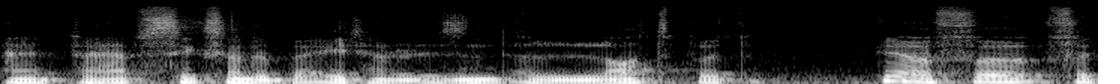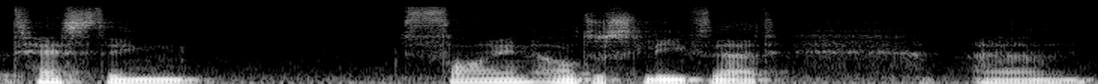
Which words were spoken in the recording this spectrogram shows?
and perhaps 600 by 800 isn't a lot but you know, for, for testing, fine, I'll just leave that. Um,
